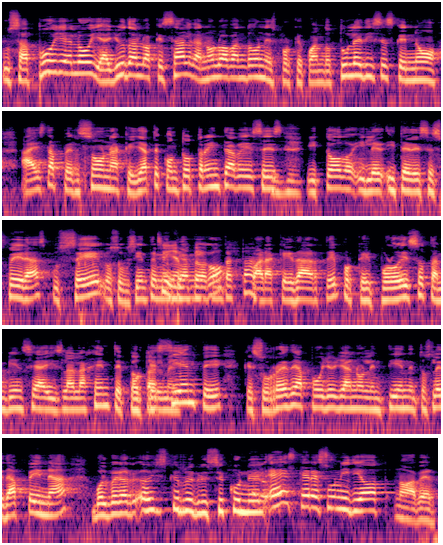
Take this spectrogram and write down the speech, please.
Pues apóyalo y ayúdalo a que salga, no lo abandones, porque cuando tú le dices que no a esta persona que ya te contó 30 veces y todo, y, le, y te desesperas, pues sé lo suficientemente Sí, no amigo para quedarte, porque por eso también se aísla la gente, porque Totalmente. siente que su red de apoyo ya no le entiende, entonces le da pena volver a, ay, es que regresé con él, es que eres un idiota. No, a ver,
